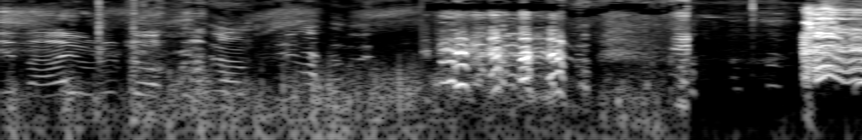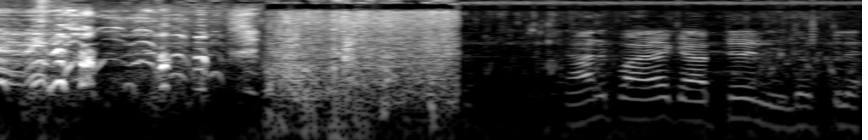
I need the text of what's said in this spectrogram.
ഈ നായ വിടുട്ടോ ഞാൻ പഴയ ക്യാപ്റ്റൻ ഡൊക്കിലെ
